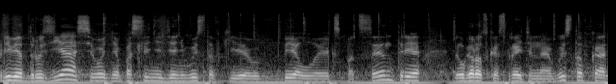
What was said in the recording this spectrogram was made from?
Привет, друзья! Сегодня последний день выставки в Белом экспоцентре. Белгородская строительная выставка.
